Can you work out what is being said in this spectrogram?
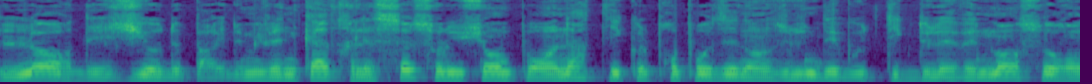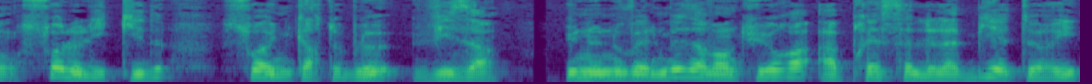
Lors des JO de Paris 2024, les seules solutions pour un article proposé dans l'une des boutiques de l'événement seront soit le liquide, soit une carte bleue Visa. Une nouvelle mésaventure après celle de la billetterie,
